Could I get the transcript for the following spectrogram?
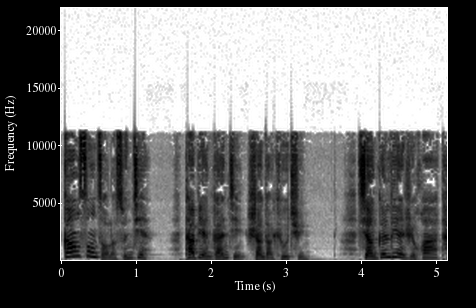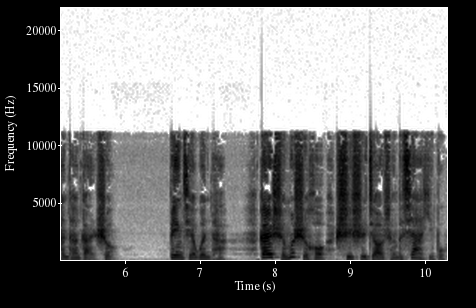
刚送走了孙健，他便赶紧上到 Q 群，想跟恋日花谈谈感受，并且问他该什么时候实施教程的下一步。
